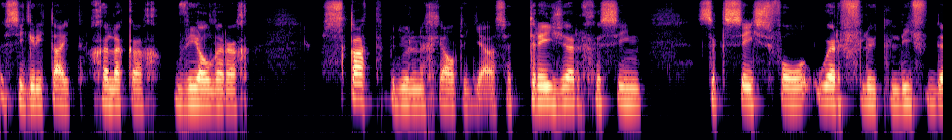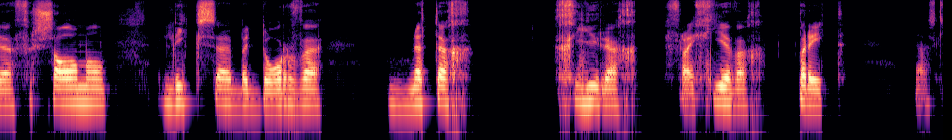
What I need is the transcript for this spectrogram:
sekuriteit, gelukkig, weelderig. Skat bedoelende geld het jy as 'n treasure gesien, suksesvol, oorvloed, liefde, versamel, liekse, bedorwe, nuttig, gierig, vrygewig, pret. Ja, ek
